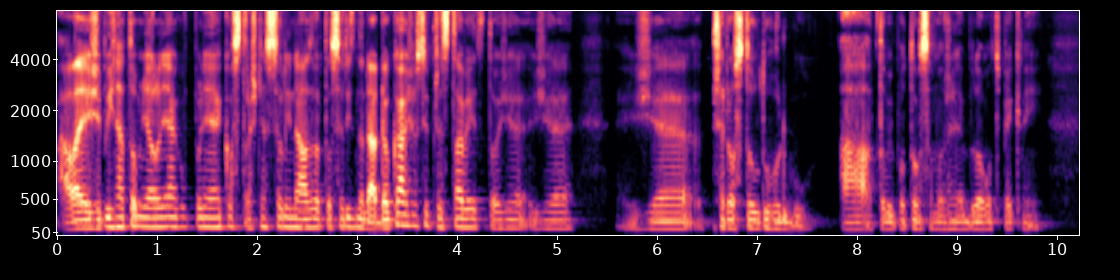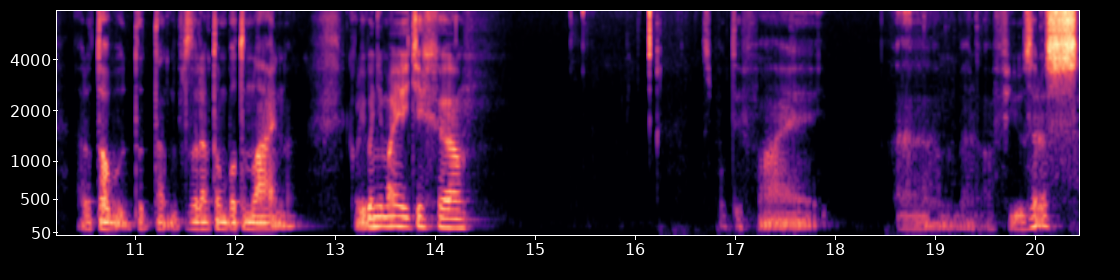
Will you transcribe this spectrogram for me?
ale že bych na to měl nějak úplně jako strašně silný názor, to se říct nedá. Dokážu si představit to, že, že, že předostou tu hudbu. A to by potom samozřejmě bylo moc pěkný. Do toho, do, tam, vzhledem tomu bottom line. Kolik oni mají těch uh, Spotify um, of users?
